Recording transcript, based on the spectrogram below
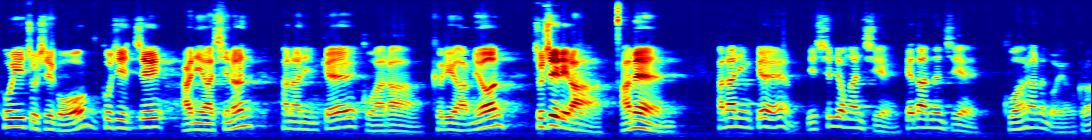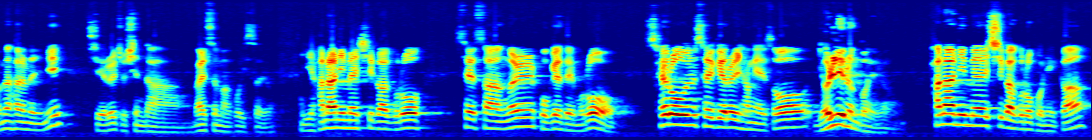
후히 주시고 꾸짖지 아니하시는 하나님께 구하라. 그리하면 주시리라. 아멘. 하나님께 이 신령한 지혜, 깨닫는 지혜 구하라는 거예요. 그러면 하나님이 지혜를 주신다. 말씀하고 있어요. 이 하나님의 시각으로 세상을 보게 되므로 새로운 세계를 향해서 열리는 거예요. 하나님의 시각으로 보니까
